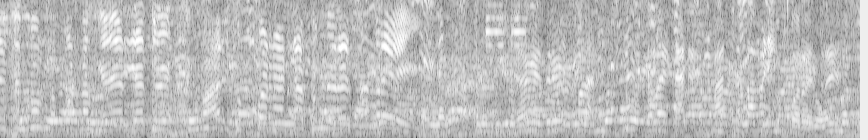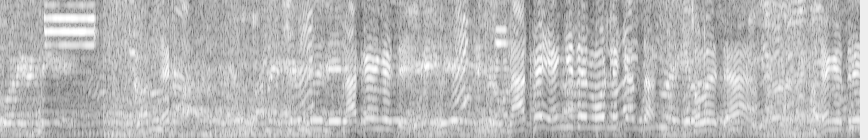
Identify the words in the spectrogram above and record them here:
ರೀತಿಯಿಂದ ನಮ್ಮ ಸಪೋರ್ಟ್ ನಮ್ಮ ಗೆಳೆಯರಿಗೆ ಹೇಳ್ತೀವಿ ಭಾರಿ ಸೂಪರ್ ನಾಟಕ. ಸುಮ್ಮನೆ ಸುಂದ್ರಿ ಹೆಂಗೈತ್ರಿ ಸೂಪರ್ ಐತ್ರಿ? ನಾಟಕ ಹೆಂಗೈತಿ? ನಾಟಕ ಹೆಂಗಿದೆ ನೋಡ್ಲಿಕ್ಕೆ ಅಂತ. ಚಲೋ ಐತೆ? ಹೆಂಗೈತ್ರಿ?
